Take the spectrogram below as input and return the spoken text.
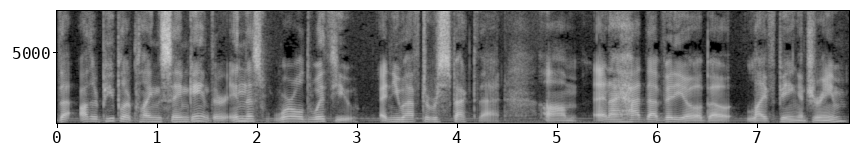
that other people are playing the same game. They're in this world with you and you have to respect that. Um, and I had that video about life being a dream.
